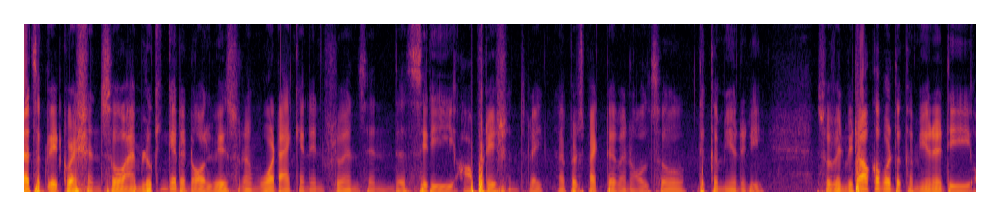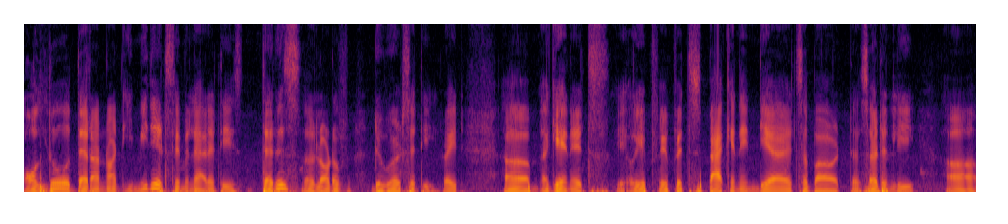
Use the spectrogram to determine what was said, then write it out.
That's a great question. So I'm looking at it always from what I can influence in the city operations, right, a perspective, and also the community. So when we talk about the community, although there are not immediate similarities, there is a lot of diversity, right? Um, again, it's if, if it's back in India, it's about uh, certainly uh,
